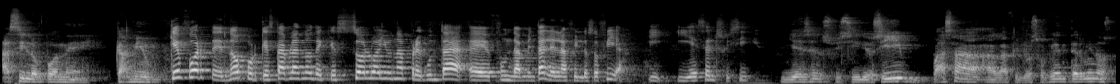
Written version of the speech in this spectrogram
Así lo pone Camus. Qué fuerte, ¿no? Porque está hablando de que solo hay una pregunta eh, fundamental en la filosofía y, es el suicidio. Y es el suicidio. Sí, pasa a la filosofía en términos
